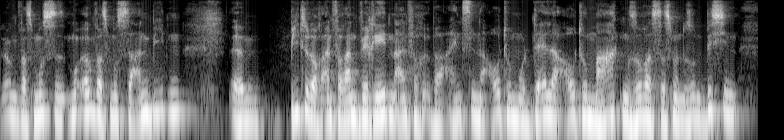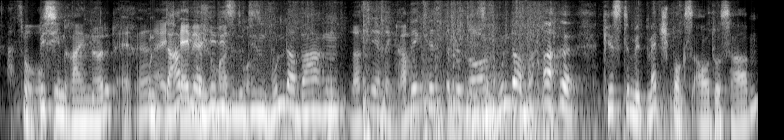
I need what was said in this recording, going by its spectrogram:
irgendwas musste, irgendwas musste anbieten. Ähm, biete doch einfach an, wir reden einfach über einzelne Automodelle, Automarken, sowas, dass man so ein bisschen, so, ein bisschen okay. reinnördet. Äh, und da wir hier diese, diesen wunderbaren. Lass dir eine Grabbelkiste besorgen. Diese wunderbare Kiste mit Matchbox-Autos haben.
